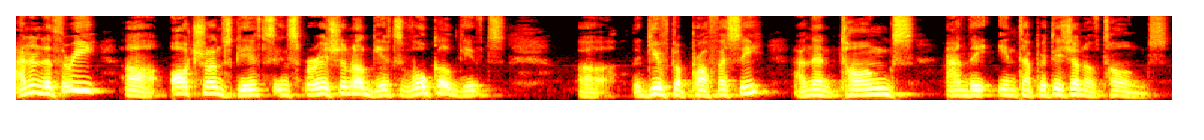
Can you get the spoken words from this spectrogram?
And then the three uh, utterance gifts, inspirational gifts, vocal gifts, uh, the gift of prophecy, and then tongues and the interpretation of tongues.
